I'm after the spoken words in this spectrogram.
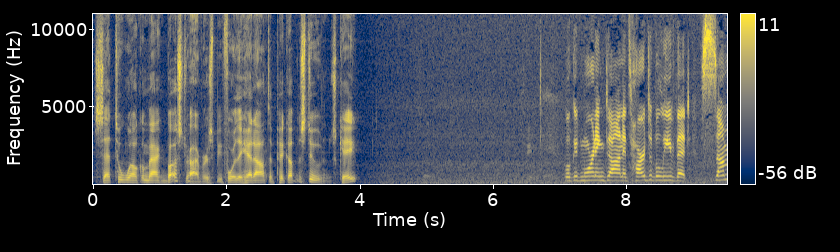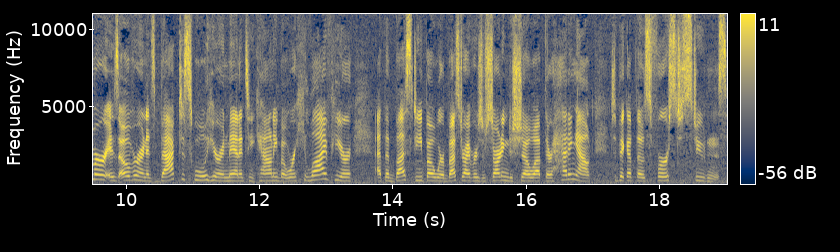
set to welcome back bus drivers before they head out to pick up the students. Kate? Well, good morning, Don. It's hard to believe that summer is over and it's back to school here in Manatee County, but we're live here at the bus depot where bus drivers are starting to show up. They're heading out to pick up those first students.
